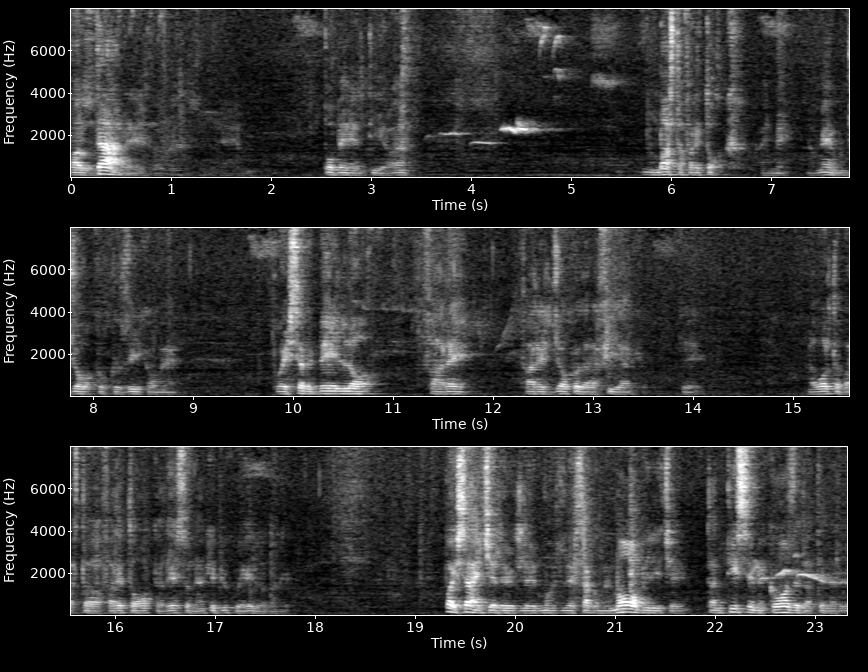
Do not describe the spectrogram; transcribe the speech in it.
valutare un po' bene il tiro. eh. Non basta fare toc, ahimè, non è un gioco così come può essere bello fare, fare il gioco della FIAR, che una volta bastava fare toc, adesso neanche più quello. perché- Poi sai, c'è le, le, le sagome mobili, c'è tantissime cose da tenere.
